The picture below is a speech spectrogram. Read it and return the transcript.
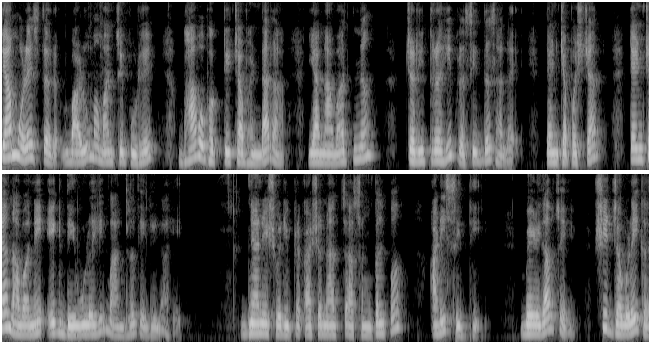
त्यामुळेच तर बाळूमामांचे पुढे भावभक्तीच्या भंडारा या नावानं चरित्रही प्रसिद्ध झालं आहे त्यांच्या पश्चात त्यांच्या नावाने एक देऊळही बांधलं गेलेलं आहे. ज्ञानेश्वरी प्रकाशनाचा संकल्प आणि सिद्धी. बेळगावचे श्री जवळेकर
